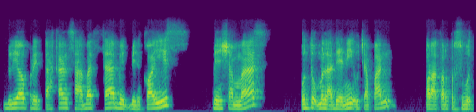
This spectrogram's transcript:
Beliau perintahkan sahabat Thabit bin Qais bin Syammas untuk meladeni ucapan orator tersebut.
